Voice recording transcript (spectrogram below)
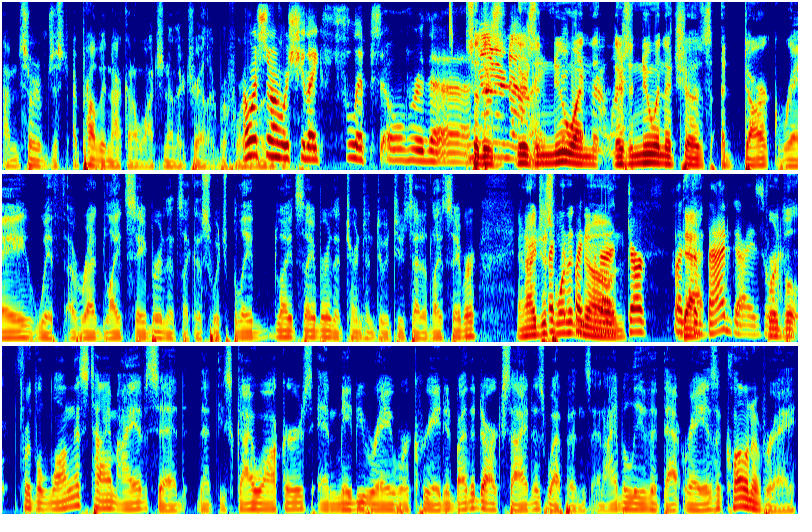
I'm sort of just I'm probably not going to watch another trailer before. I watched the one where she like flips over the. So No, there's no, no, there's a new one. different That, there's a new one that shows a dark Rey with a red lightsaber that's like a switchblade lightsaber that turns into a two sided lightsaber. And I just like, want it like known the dark, like the that bad guys. for one. the for the longest time I have said that the Skywalkers and maybe Rey were created by the dark side as weapons, and I believe that that Rey is a clone of Rey.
